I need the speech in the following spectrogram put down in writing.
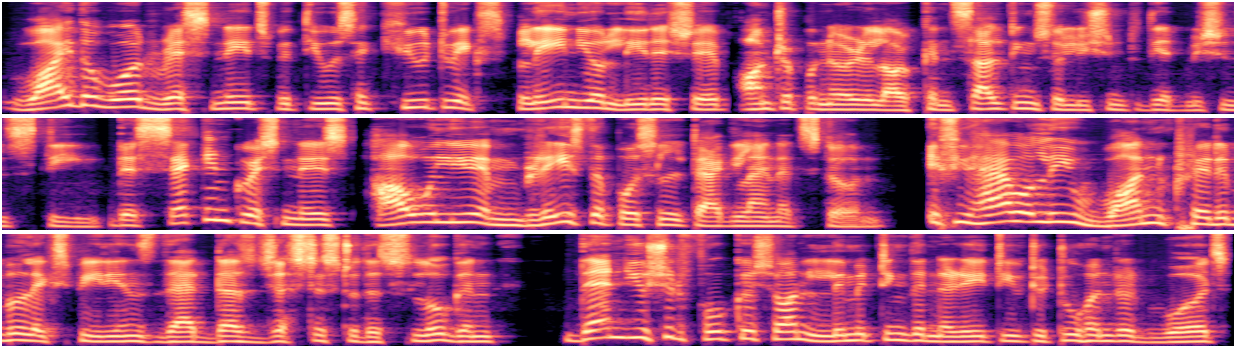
Why the word resonates with you is a cue to explain your leadership, entrepreneurial, or consulting solution to the admissions team. The second question is How will you embrace the personal tagline at Stern? If you have only one credible experience that does justice to the slogan, then you should focus on limiting the narrative to 200 words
